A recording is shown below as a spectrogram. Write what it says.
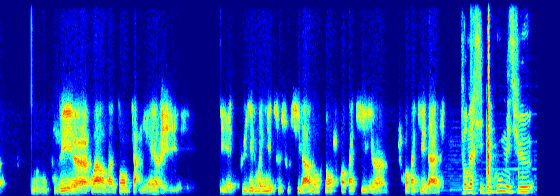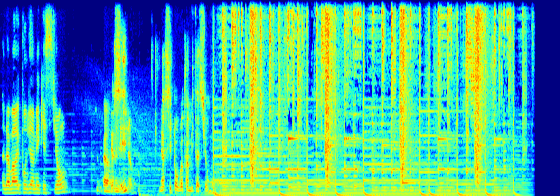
vous pouvez avoir 20 ans de carrière et, et être plus éloigné de ce souci-là. Donc, non, je crois pas qu'il y ait, crois pas qu'il y ait d'âge. Je vous remercie beaucoup, messieurs, d'avoir répondu à mes questions. Merci. Merci pour votre invitation.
